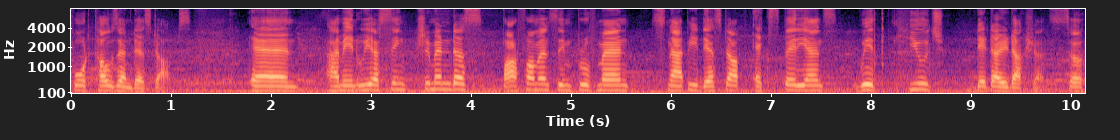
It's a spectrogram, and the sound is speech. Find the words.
4,000 desktops. And I mean, we are seeing tremendous performance improvement, snappy desktop experience with huge data reductions. So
